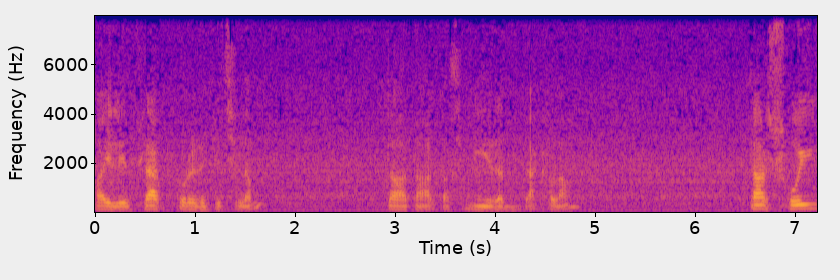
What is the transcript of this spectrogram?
ফাইলে ফ্ল্যাগ করে রেখেছিলাম। তা তার কাছে নিয়ে দেখালাম। তার সই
